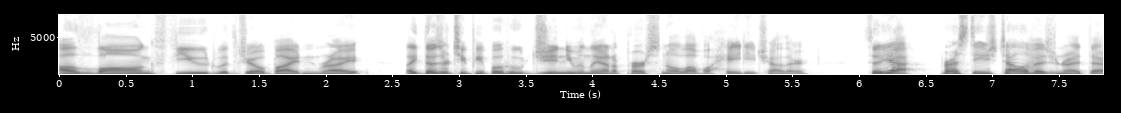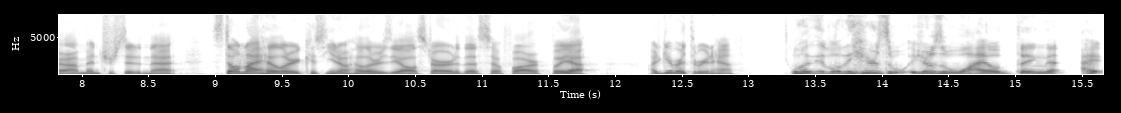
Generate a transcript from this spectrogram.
a long feud with Joe Biden, right? Like those are two people who genuinely on a personal level hate each other. So yeah, prestige television right there. I'm interested in that. Still not Hillary because you know Hillary's the all star of this so far, but yeah, I'd give her three and a half. Well, well, here's a, here's a wild thing that I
